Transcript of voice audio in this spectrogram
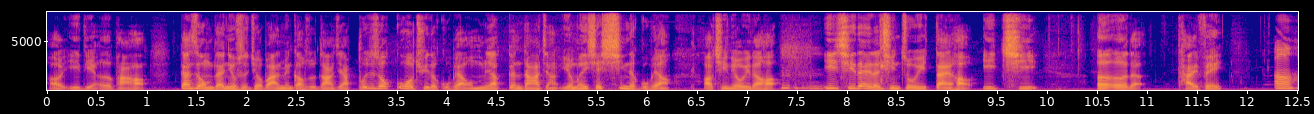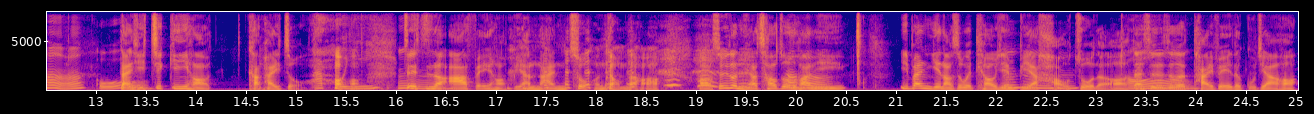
呃一点二帕哈。但是我们在六十九八里面告诉大家，不是说过去的股票，我们要跟大家讲有没有一些新的股票啊，请留意的哈。一七类的请注意代号一七二二的台肥，嗯哼，但是这个哈卡拍走，这支呢阿肥哈比较难做，你懂吗？啊，好，所以说你要操作的话，你。一般严老师会挑一些比较好做的哈，但是这个台肥的股价哈，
